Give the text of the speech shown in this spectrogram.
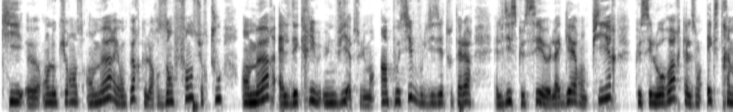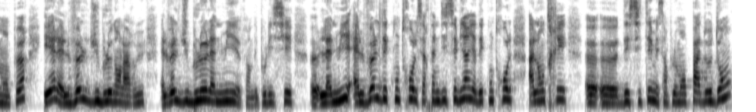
qui, euh, en l'occurrence, en meurent et ont peur que leurs enfants, surtout, en meurent. Elles décrivent une vie absolument impossible. Vous le disiez tout à l'heure, elles disent que c'est euh, la guerre en pire, que c'est l'horreur, qu'elles ont extrêmement peur. Et elles, elles veulent du bleu dans la rue. Elles veulent du bleu la nuit, enfin des policiers la nuit. Elles veulent des contrôles. Certaines disent c'est bien, il y a des contrôles à l'entrée des cités, mais simplement pas dedans.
